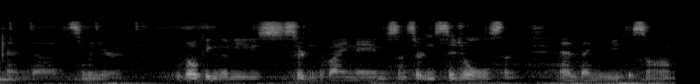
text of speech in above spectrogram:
and uh, so when you're evoking them, you use certain divine names and certain sigils, and and then you read the psalm.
